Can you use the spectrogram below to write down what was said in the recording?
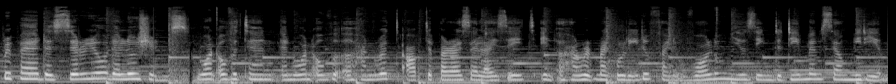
prepare the serial dilutions 1 over 10 and 1 over 100 of the parasite lysate in 100 microliter final volume using the DMEM cell medium.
